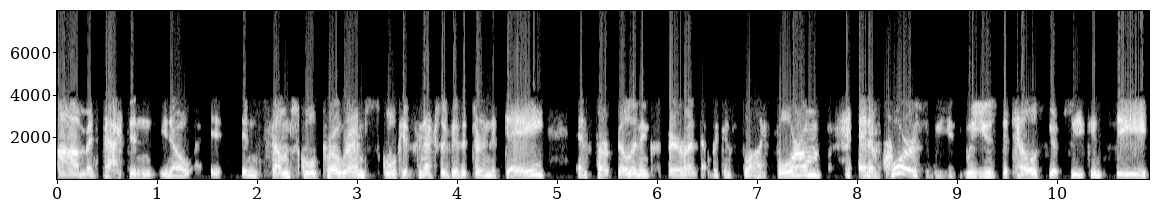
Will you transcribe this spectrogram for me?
Um, in fact, in you know, in some school programs, school kids can actually visit during the day and start building an experiment that we can fly for them. And of course, we, we use the telescope so you can see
